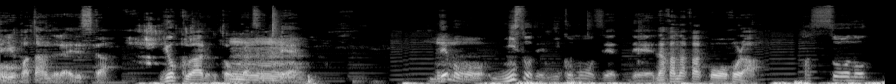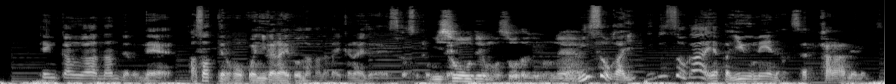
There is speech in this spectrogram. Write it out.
ていうパターンじゃないですか。よくあるとん。かつって。でも、味噌で煮込もうぜって、なかなかこう、ほら、発想の転換がなんだろうね、あさっての方向に行かないとなかなかいかないじゃないですか、そ味噌でもそうだけどね。味噌が、味噌がやっぱ有名なんですよ、辛めの味噌。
